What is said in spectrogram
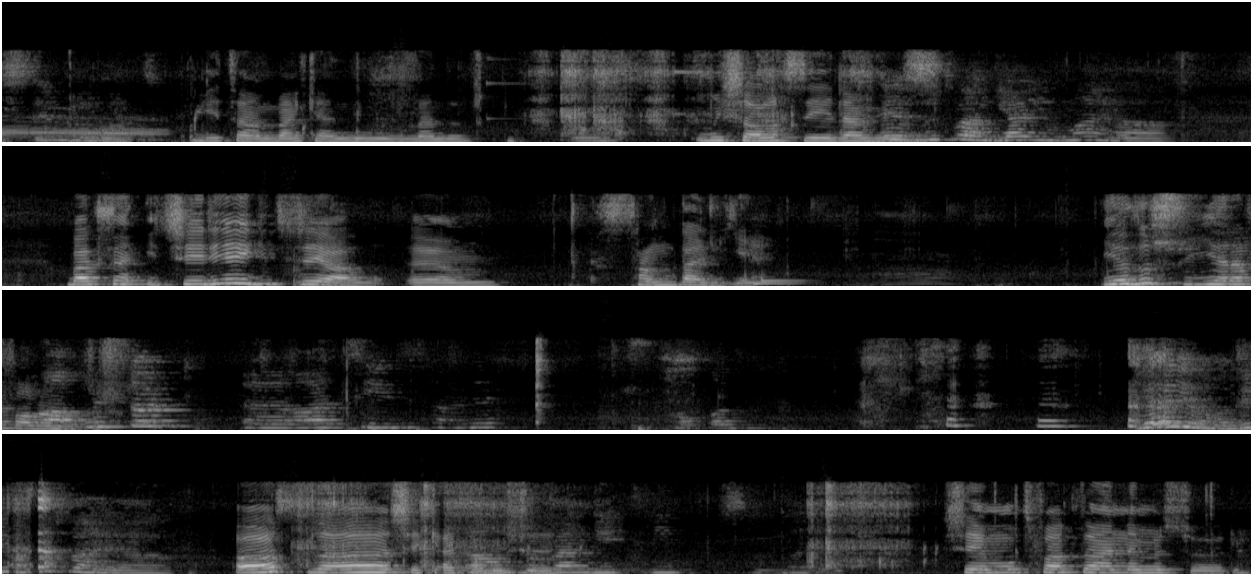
istemiyorum artık. İyi tamam ben kendim yiyeyim. Ben de tuttum. İnşallah zehirlenmeyiz. Lütfen gel yanıma ya. Bak sen içeriye git şey al. Eee, sandalye. Ya da şu yere falan otur. 64 e, artı 7 tane topladım. Gel yanıma Deniz lütfen ya. Asla şeker Tamam kamışı. ben getireyim. Şey mutfakta anneme söyle.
